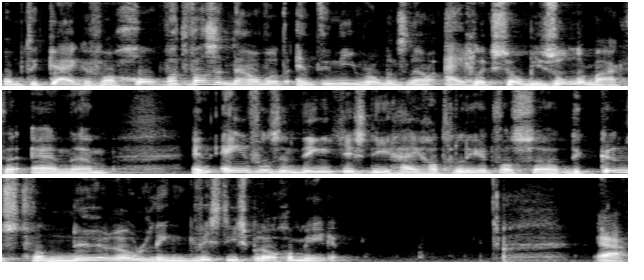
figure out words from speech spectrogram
om te kijken van, goh, wat was het nou wat Anthony Robbins nou eigenlijk zo bijzonder maakte? En, um, en een van zijn dingetjes die hij had geleerd was de kunst van neurolinguistisch programmeren. Ja,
